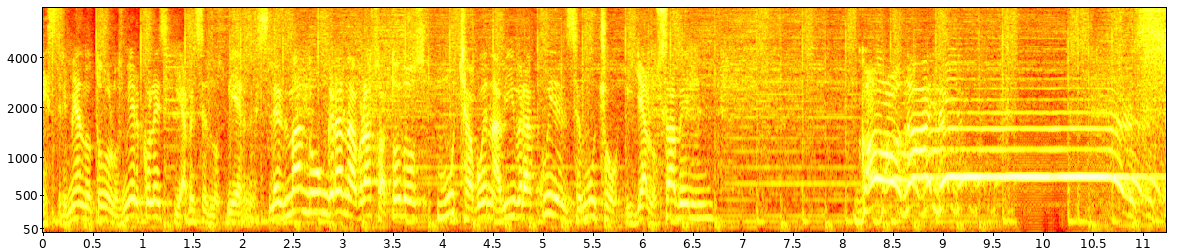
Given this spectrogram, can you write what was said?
streameando todos los miércoles y a veces los viernes. Les mando un gran abrazo a todos, mucha buena vibra, cuídense mucho y ya lo saben. ¡Go Niners! Yes!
